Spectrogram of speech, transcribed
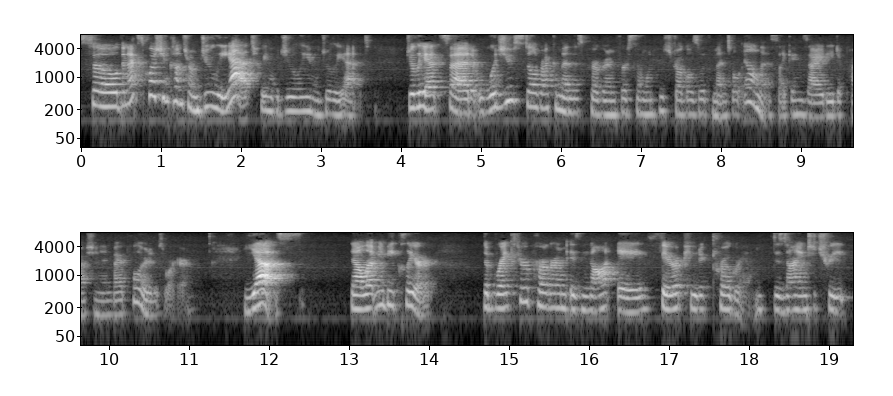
So the next question comes from Juliet. We have a Julie and a Juliet. Juliet said, Would you still recommend this program for someone who struggles with mental illness like anxiety, depression, and bipolar disorder? Yes. Now, let me be clear The Breakthrough Program is not a therapeutic program designed to treat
